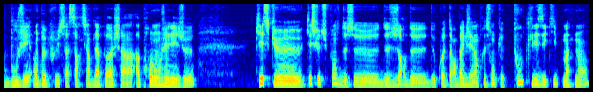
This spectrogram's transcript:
bouger un peu plus, à sortir de la poche, à, prolonger les jeux. Qu'est-ce que, tu penses de ce, genre de, quarterback? J'ai l'impression que toutes les équipes maintenant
